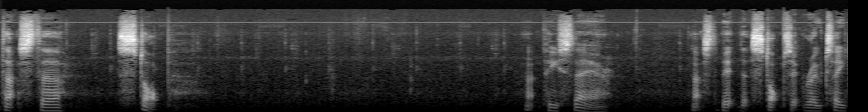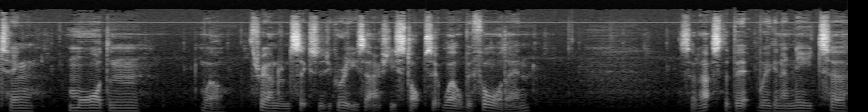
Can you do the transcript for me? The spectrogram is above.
that's the stop. That piece there. That's the bit that stops it rotating more than, well, 360 degrees. It actually stops it well before then. So that's the bit we're going to need to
